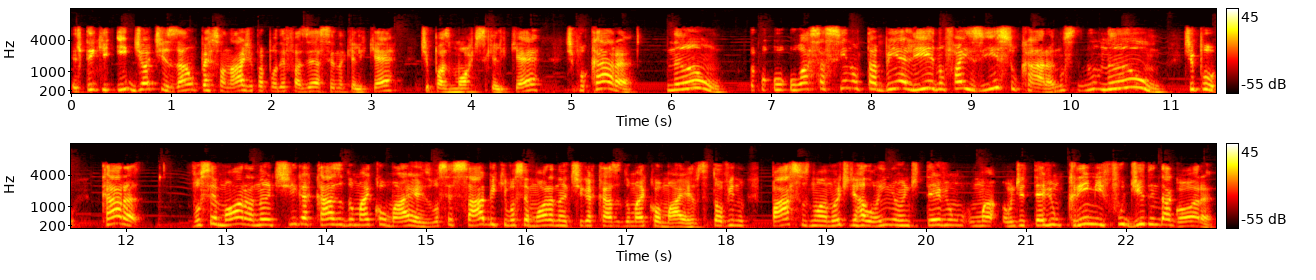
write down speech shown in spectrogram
ele tem que idiotizar um personagem para poder fazer a cena que ele quer, tipo, as mortes que ele quer. Tipo, cara, não! O, o assassino tá bem ali, não faz isso, cara. Não, não. Tipo, cara, você mora na antiga casa do Michael Myers, você sabe que você mora na antiga casa do Michael Myers, você tá ouvindo passos numa noite de Halloween onde teve um, uma, onde teve um crime fudido ainda agora.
